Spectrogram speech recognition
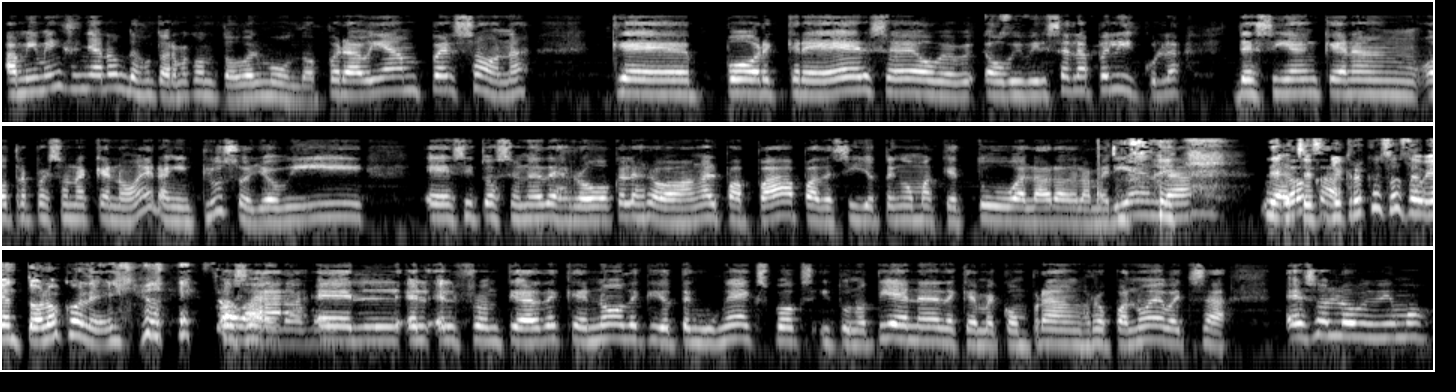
a mí me enseñaron de juntarme con todo el mundo, pero habían personas que por creerse o, o vivirse la película decían que eran otras personas que no eran. Incluso yo vi eh, situaciones de robo que les robaban al papá para decir yo tengo más que tú a la hora de la merienda. Yo creo que eso se ve en todos los colegios. O sea, el, el, el frontear de que no, de que yo tengo un Xbox y tú no tienes, de que me compran ropa nueva. y- O sea, eso lo vivimos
